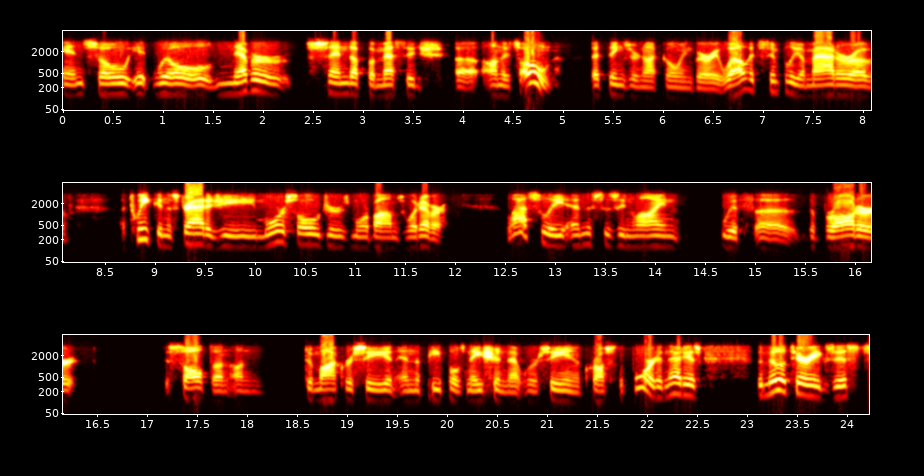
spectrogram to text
and so it will never send up a message uh, on its own that things are not going very well. It's simply a matter of a tweak in the strategy, more soldiers, more bombs, whatever. Lastly, and this is in line with uh, the broader assault on, on democracy and, and the people's nation that we're seeing across the board, and that is the military exists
